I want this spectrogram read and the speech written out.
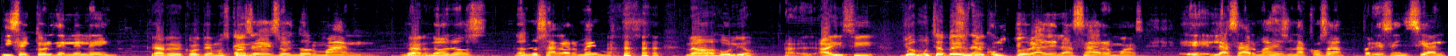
y sectores del ELN. Claro, recordemos que... Entonces eso es normal. No, no nos, no nos alarmemos. no, Julio, ahí sí, yo muchas veces... Es una cultura de las armas. Eh, las armas es una cosa presencial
